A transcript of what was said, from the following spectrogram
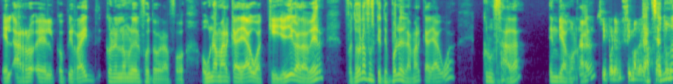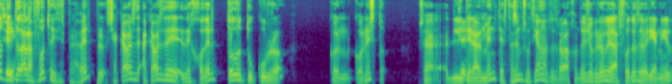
el, el copyright con el nombre del fotógrafo o una marca de agua que yo he llegado a ver, fotógrafos que te ponen la marca de agua cruzada en diagonal. Sí, por encima de la foto. toda la foto y dices, pero a ver, pero si acabas de, acabas de, joder todo tu curro con, con esto. O sea, literalmente estás ensuciando tu trabajo. Entonces yo creo que las fotos deberían ir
